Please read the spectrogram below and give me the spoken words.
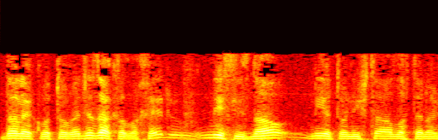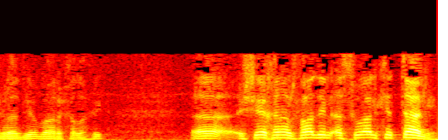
daleko od toga. Džezak Allah, her, nisi znao, nije to ništa, Allah te nagradio, barak Allah fik. Uh, Šehan al-Fadil, asual ke tali.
